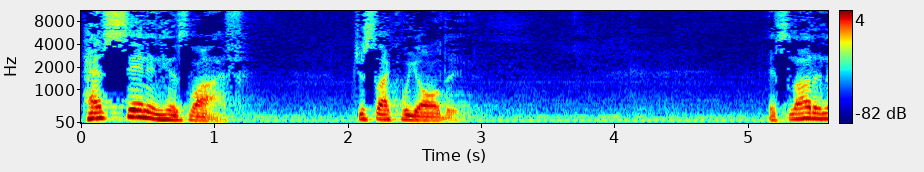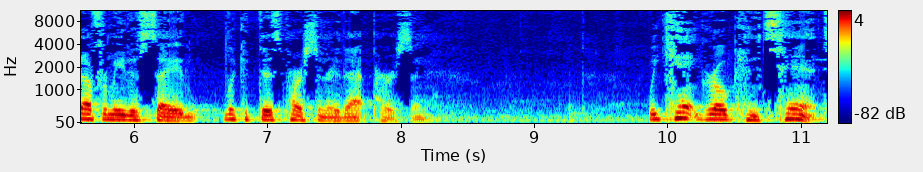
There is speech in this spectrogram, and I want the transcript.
has sin in his life, just like we all do. It's not enough for me to say, look at this person or that person. We can't grow content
